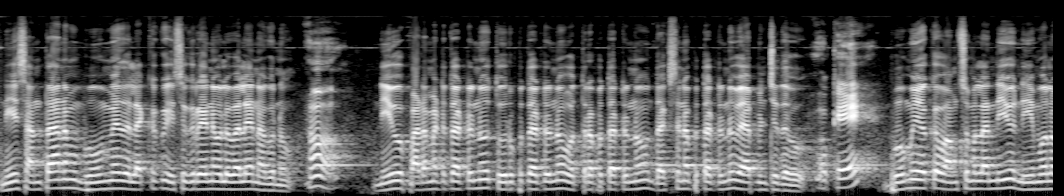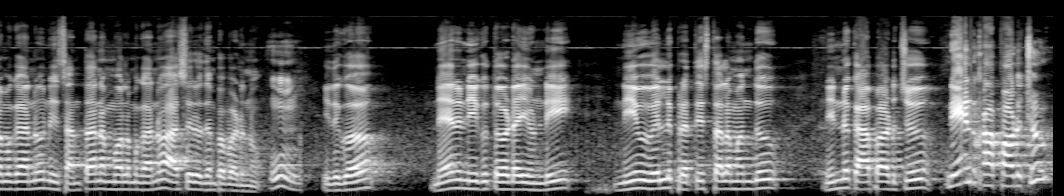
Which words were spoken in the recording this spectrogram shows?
నీ సంతానము భూమి మీద లెక్కకు ఇసుకరేణువుల వలె నగును. నీవు పడమటి తట్టును తూర్పు తట్టును ఉత్తరపు తట్టును దక్షిణపు తట్టును వ్యాపించదవు. ఓకే. భూమి యొక్క వంశములన్నీ నీ మూలముగాను నీ సంతానం మూలముగాను ఆశీర్వదింపబడును. ఇదిగో నేను నీకు తోడై ఉండి నీవు వెళ్ళి ప్రతి స్థలమందు నిన్ను కాపాడుచు. నేను కాపాడుచు.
